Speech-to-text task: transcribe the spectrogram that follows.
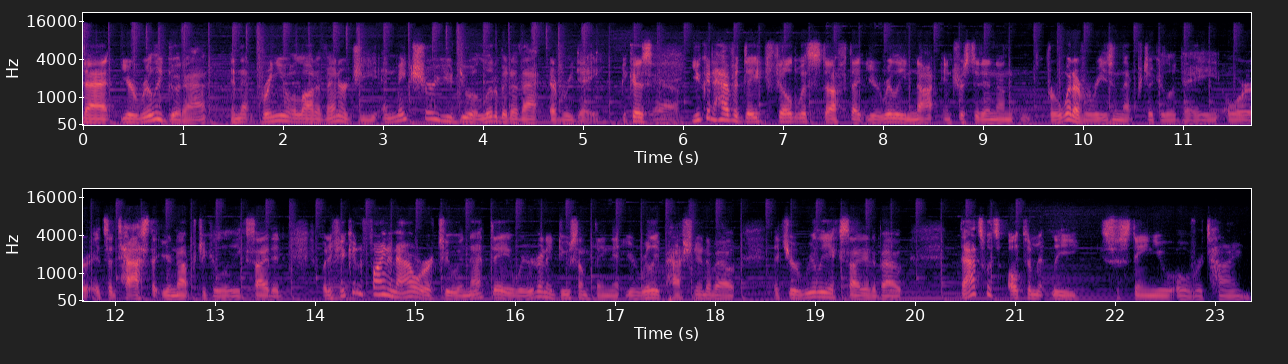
that you're really good at and that bring you a lot of energy and make sure you do a little bit of that every day. Because yeah. you could have a day filled with stuff that you're really not interested in on, for whatever reason that particular day or it's a task that you're not particularly excited. But if you can find an hour or two in that day where you're going to do something that you're really passionate about that you're really excited about that's what's ultimately sustain you over time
